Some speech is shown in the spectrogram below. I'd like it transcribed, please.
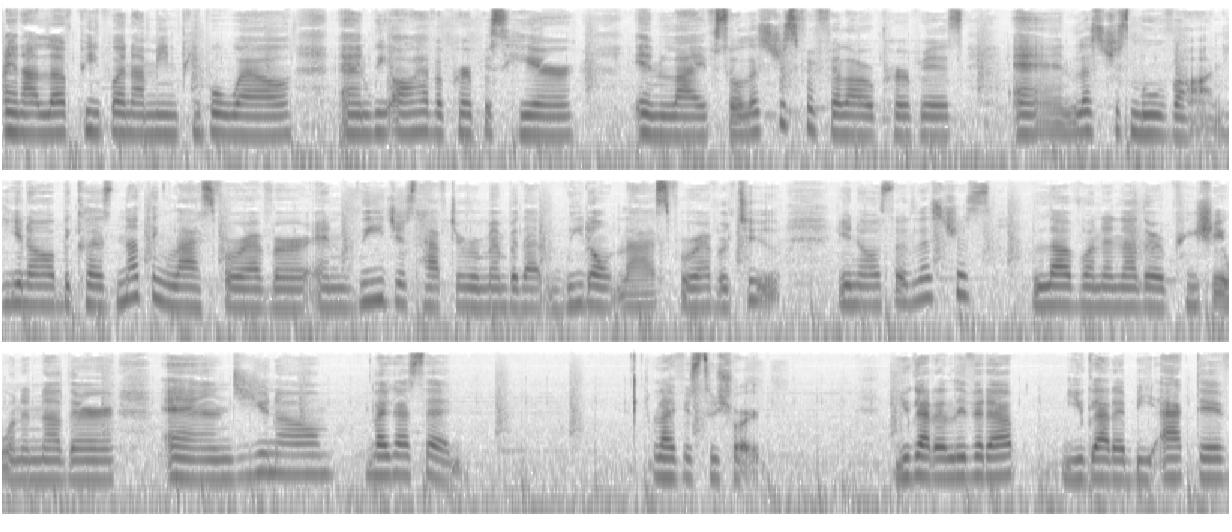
and I love people and I mean people well and we all have a purpose here in life. So let's just fulfill our purpose and let's just move on you know because nothing lasts forever and we just have to remember that we don't last forever too you know. So let's just love one another appreciate one another and you know like I said life is too short. You got to live it up you gotta be active.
